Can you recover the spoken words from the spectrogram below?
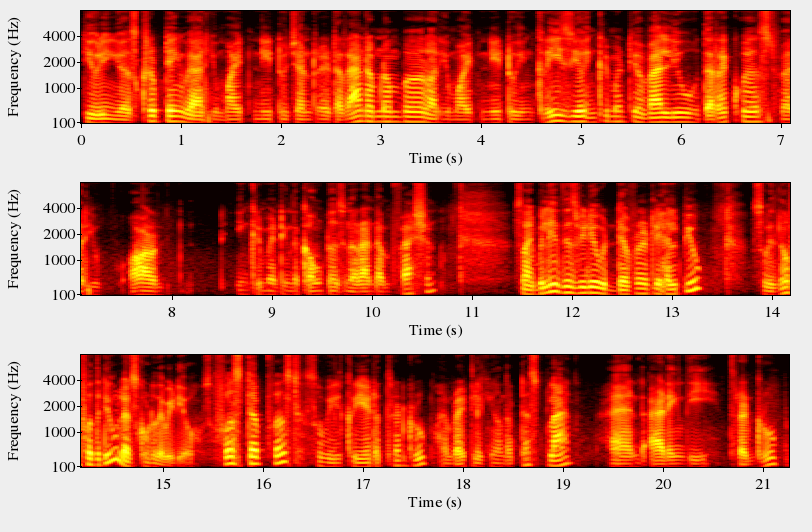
during your scripting where you might need to generate a random number or you might need to increase your increment your value the request where you are incrementing the counters in a random fashion so i believe this video would definitely help you. So with no further ado let's go to the video. So first step first. So we'll create a thread group. I'm right clicking on the test plan and adding the thread group.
